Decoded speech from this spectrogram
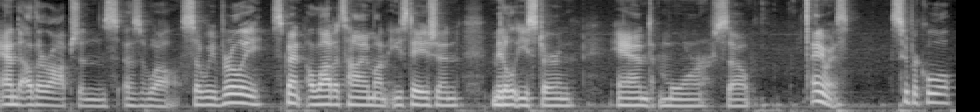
and other options as well. So we've really spent a lot of time on East Asian, Middle Eastern, and more. So anyways, super cool.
